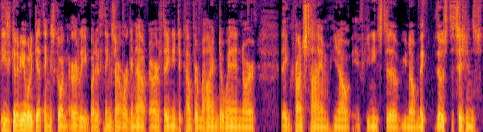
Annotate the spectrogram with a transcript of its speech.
he's gonna be able to get things going early. But if things aren't working out, or if they need to come from behind to win, or in crunch time, you know, if he needs to, you know, make those decisions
